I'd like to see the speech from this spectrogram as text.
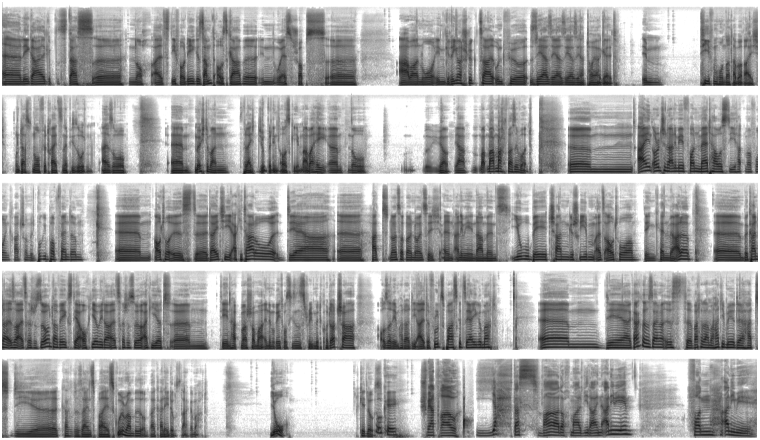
Äh, legal gibt es das äh, noch als DVD-Gesamtausgabe in US-Shops, äh, aber nur in geringer Stückzahl und für sehr, sehr, sehr, sehr teuer Geld. Im tiefen 100er-Bereich. Und das nur für 13 Episoden. Also ähm, möchte man vielleicht nicht unbedingt ausgeben. Aber hey, ähm, no. Ja, ja, ma ma macht, was ihr wollt. Ähm, ein Original-Anime von Madhouse, die hatten wir vorhin gerade schon mit Boogie Pop Phantom. Ähm, Autor ist äh, Daichi Akitaro, der äh, hat 1999 einen Anime namens Yube-chan geschrieben als Autor. Den kennen wir alle. Äh, bekannter ist er als Regisseur unterwegs, der auch hier wieder als Regisseur agiert. Ähm, den hatten wir schon mal in einem Retro-Season-Stream mit Kodocha. Außerdem hat er die alte Fruits Basket-Serie gemacht. Ähm, der Charakterdesigner ist äh, Watadama Hatime, der hat die äh, Charakterdesigns bei School Rumble und bei Kaleido Star gemacht. Jo. Geht los. Okay. Schwertfrau. Ja, das war doch mal wieder ein Anime von Anime.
